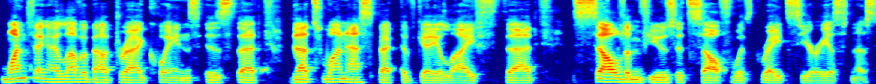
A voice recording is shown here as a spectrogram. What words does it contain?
one thing I love about drag queens is that that's one aspect of gay life that seldom views itself with great seriousness.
